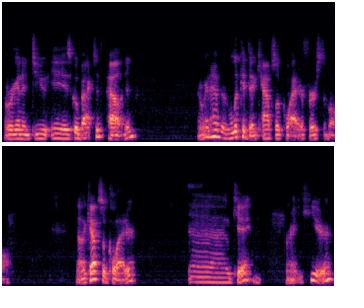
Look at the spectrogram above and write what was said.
what we're going to do is go back to the Paladin, and we're going to have a look at the capsule collider first of all. Now the capsule collider, uh, okay, right here.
